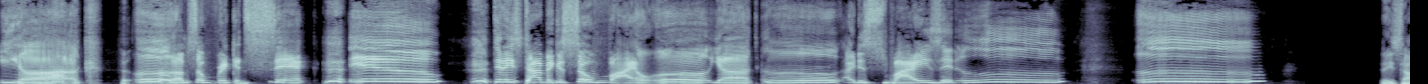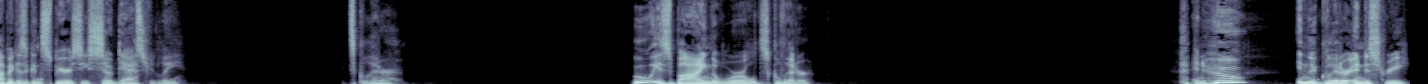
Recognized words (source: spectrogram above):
Yuck. Ugh, I'm so freaking sick. Ew. Today's topic is so vile. Ugh, yuck. Ugh, I despise it. Ugh. Today's topic is a conspiracy so dastardly. It's glitter. Who is buying the world's glitter? And who in the glitter industry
